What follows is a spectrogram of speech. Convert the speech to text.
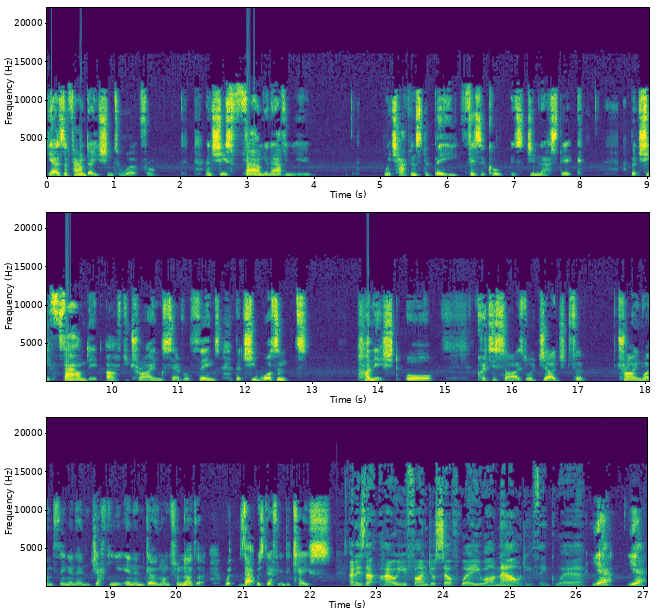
yeah, as a foundation to work from. And she's found an avenue which happens to be physical, is gymnastic, but she found it after trying several things. But she wasn't punished or criticized or judged for trying one thing and then jacking it in and going on to another. Well, that was definitely the case. And is that how you find yourself where you are now, do you think? Where Yeah, yeah,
